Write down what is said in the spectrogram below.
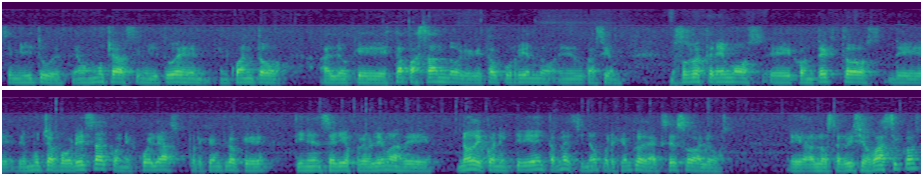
similitudes, tenemos muchas similitudes en, en cuanto a lo que está pasando, lo que está ocurriendo en educación. Nosotros tenemos eh, contextos de, mucha pobreza con escuelas, por ejemplo, que tienen serios problemas de, no de conectividad a Internet, sino, por ejemplo, de acceso a los, eh, a los servicios básicos.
